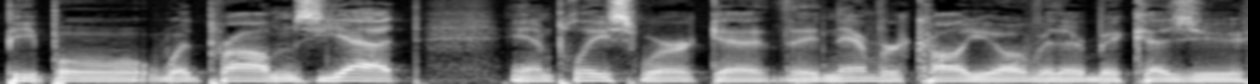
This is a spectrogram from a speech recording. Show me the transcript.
people with problems yet. In police work, uh, they never call you over there because you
